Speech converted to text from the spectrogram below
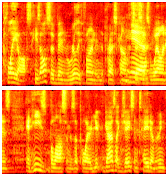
playoffs, he's also been really fun in the press conferences Yeah. as well, and is and he's blossomed as a player. You, guys like Jayson Tatum, I mean.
